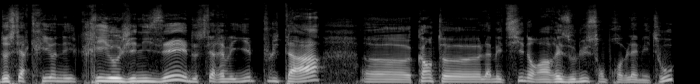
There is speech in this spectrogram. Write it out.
de se faire cryogéniser et de se faire réveiller plus tard euh, quand euh, la médecine aura résolu son problème et tout.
